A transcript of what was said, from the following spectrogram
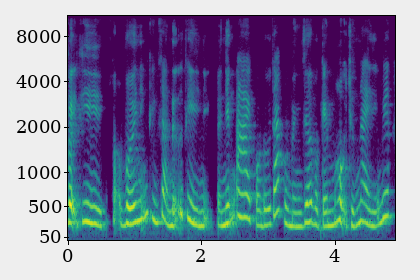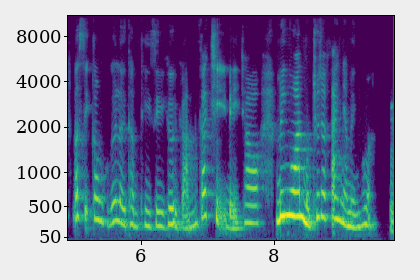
vậy thì với những thính giả nữ thì những ai có đối tác của mình rơi vào cái hội chứng này thì không biết bác sĩ công cái lời thầm thì gì gửi gắm các chị để cho minh ngoan một chút cho các anh nhà mình không ạ Ừ.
